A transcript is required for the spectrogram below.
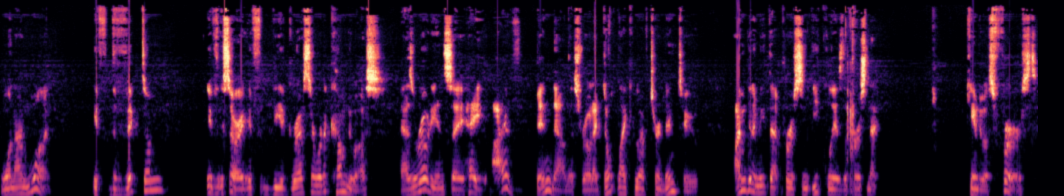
one on one. If the victim, if sorry, if the aggressor were to come to us as a roadie and say, "Hey, I've been down this road. I don't like who I've turned into," I'm going to meet that person equally as the person that came to us first.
